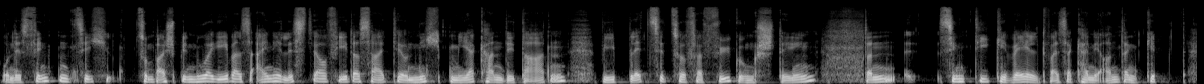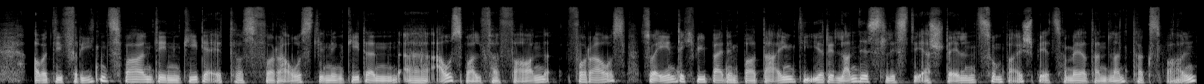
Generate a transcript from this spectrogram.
und es finden sich zum Beispiel nur jeweils eine Liste auf jeder Seite und nicht mehr Kandidaten, wie Plätze zur Verfügung stehen, dann sind die gewählt, weil es ja keine anderen gibt. Aber die Friedenswahlen, denen geht ja etwas voraus, denen geht ein äh, Auswahlverfahren voraus, so ähnlich wie bei den Parteien, die ihre Landesliste erstellen zum Beispiel. Jetzt haben wir ja dann Landtagswahlen.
